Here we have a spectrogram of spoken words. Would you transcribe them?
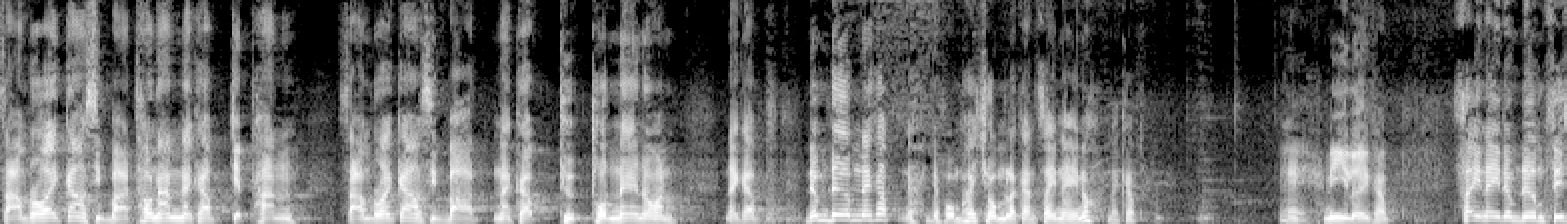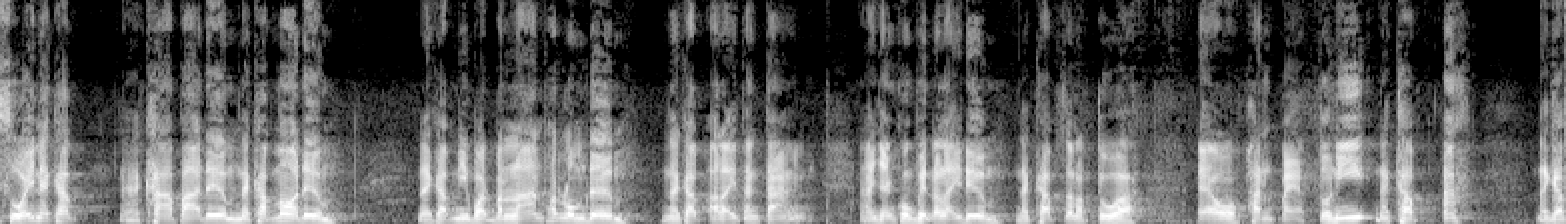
390 บาทเท่านั้นนะครับ7,390 บาทนะครับถึกทนแน่นอนนะครับเดิมๆนะครับเดี๋ยวผมให้ชมแล้วกันไส้ในเนาะนะครับนี่เลยครับไส้ในเดิมๆสวยๆนะครับคาปลาเดิมนะครับหม้อเดิมนะครับมีบอร์ดบรรลานพัดลมเดิมนะครับอะไรต่างๆอ่ายังคงเป็นอะไรเดิมนะครับสำหรับตัว L 1 8 0ตัวนี้นะครับอะนะครับ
